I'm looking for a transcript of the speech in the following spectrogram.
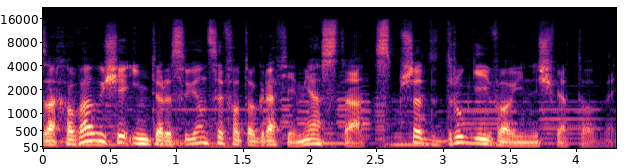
Zachowały się interesujące fotografie miasta sprzed II wojny światowej.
